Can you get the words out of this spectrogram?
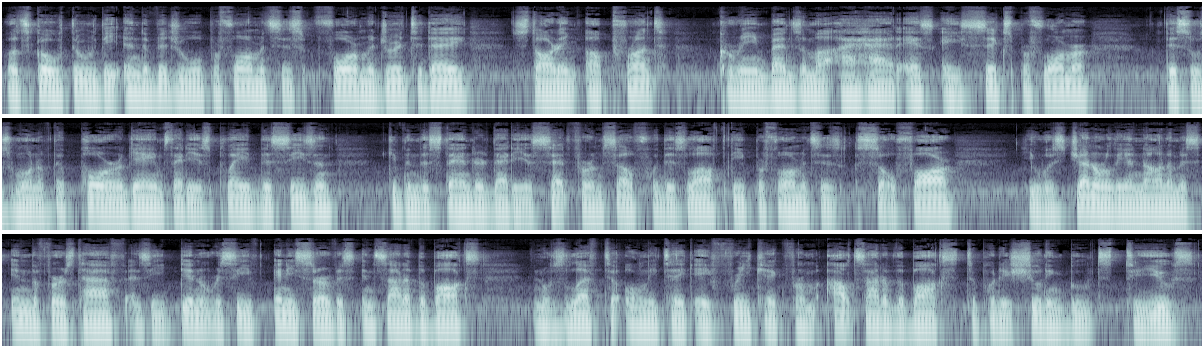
Let's go through the individual performances for Madrid today, starting up front. Karim Benzema, I had as a six performer. This was one of the poorer games that he has played this season, given the standard that he has set for himself with his lofty performances so far. He was generally anonymous in the first half as he didn't receive any service inside of the box and was left to only take a free kick from outside of the box to put his shooting boots to use.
